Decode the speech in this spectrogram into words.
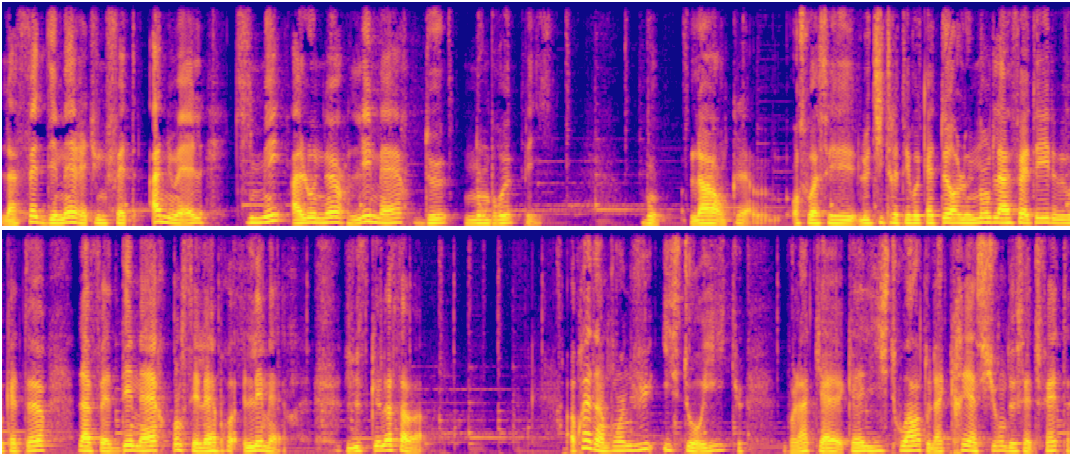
la fête des mères est une fête annuelle qui met à l'honneur les mères de nombreux pays. Bon, là, en, en soi, le titre est évocateur, le nom de la fête est évocateur. La fête des mères, on célèbre les mères. Jusque là, ça va. Après, d'un point de vue historique, voilà, quelle est l'histoire de la création de cette fête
